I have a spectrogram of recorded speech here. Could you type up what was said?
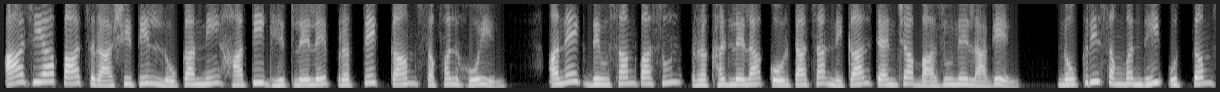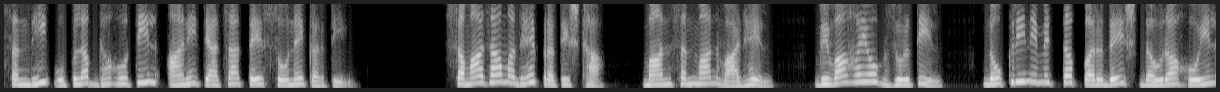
आज या पाच राशीतील लोकांनी हाती घेतलेले प्रत्येक काम सफल होईल. अनेक दिवसांपासून रखडलेला कोर्टाचा निकाल त्यांच्या बाजूने लागेल. नोकरीसंबंधी उत्तम संधी उपलब्ध होतील आणि त्याचा ते सोने करतील. समाजामध्ये प्रतिष्ठा मानसन्मान वाढेल विवाहयोग जुळतील नोकरीनिमित्त परदेश दौरा होईल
